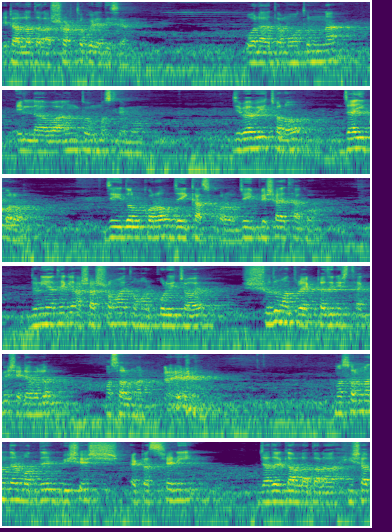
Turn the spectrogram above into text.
এটা আল্লাহ তালা শর্ত করে দিছেন। ওলা তামতুন্না ইল্লা ওয়া আনতুম মুসলিমুন। যেভাবেই চলো, যাই করো, যেই দল করো, যেই কাজ করো, যেই পেশায় থাকো দুনিয়া থেকে আসার সময় তোমার পরিচয় শুধুমাত্র একটা জিনিস থাকবে, সেটা হলো মুসলমান। মুসলমানদের মধ্যে বিশেষ একটা শ্রেণি যাদেরকে আল্লাহ তালা হিসাব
